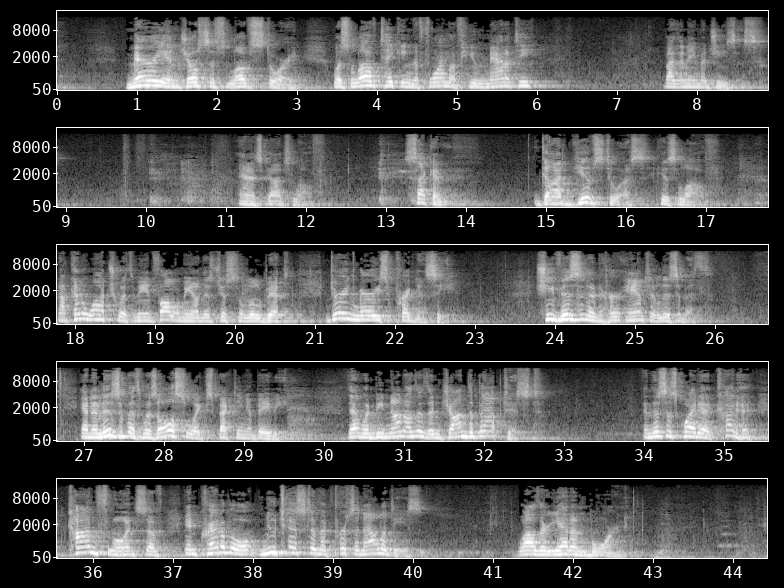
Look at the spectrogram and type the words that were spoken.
Mary and Joseph's love story was love taking the form of humanity by the name of Jesus. And it's God's love. Second, God gives to us his love. Now, kind of watch with me and follow me on this just a little bit. During Mary's pregnancy, she visited her Aunt Elizabeth. And Elizabeth was also expecting a baby that would be none other than John the Baptist. And this is quite a kind of confluence of incredible New Testament personalities while they're yet unborn.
